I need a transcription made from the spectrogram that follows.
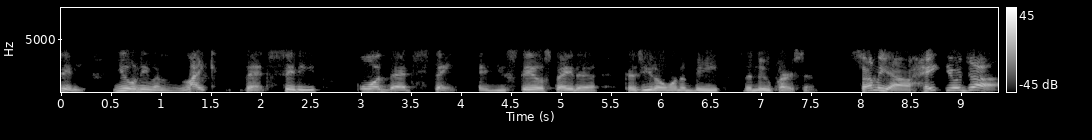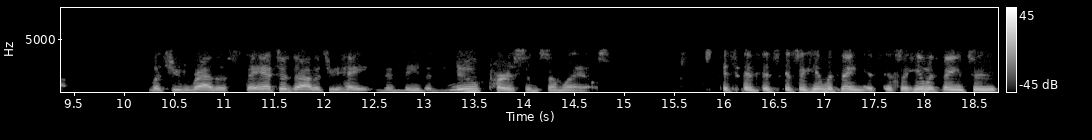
city, you don't even like that city or that state, and you still stay there because you don't want to be the new person. Some of y'all hate your job but you'd rather stay at your job that you hate than be the new person somewhere else. It's it's it's a human thing. It's it's a human thing to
